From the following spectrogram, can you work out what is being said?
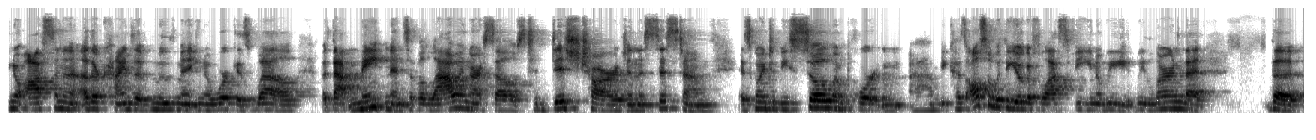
know, asana and other kinds of movement, you know, work as well. But that maintenance of allowing ourselves to discharge in the system is going to be so important um, because also with the yoga philosophy, you know, we we learn that the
